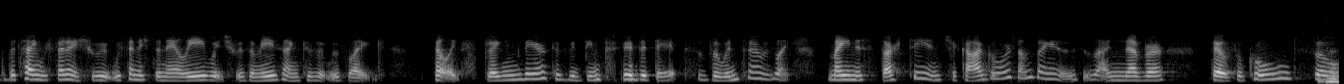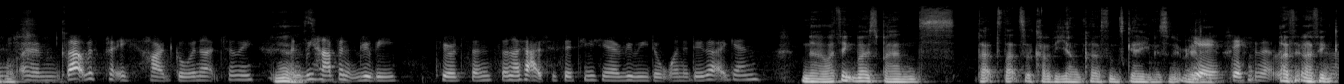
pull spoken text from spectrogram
by the time we finished, we, we finished in LA, which was amazing because it was like felt like spring there because we'd been through the depths of the winter. It was like minus thirty in Chicago or something. It was just I never felt so cold. So um, that was pretty hard going actually, and we haven't really toured since. And I actually said to you, I really don't want to do that again. No, I think most bands. That, that's a kind of a young person's game, isn't it? Really? Yeah, definitely. I, th- I think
